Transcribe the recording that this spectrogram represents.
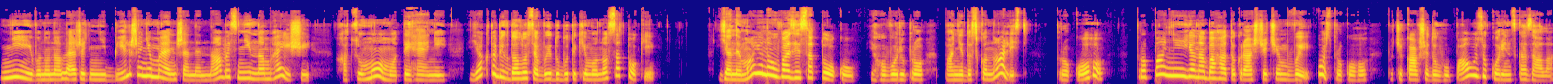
Ні, воно належить ні більше, ні менше ненависній нам гейші. Хацумомо, ти геній. Як тобі вдалося видобути кімоно Сатокі? Я не маю на увазі Сатоку. Я говорю про пані досконалість. Про кого? Про пані я набагато краще, чим ви. Ось про кого. Почекавши довгу паузу, Корін сказала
